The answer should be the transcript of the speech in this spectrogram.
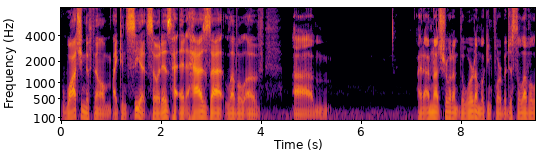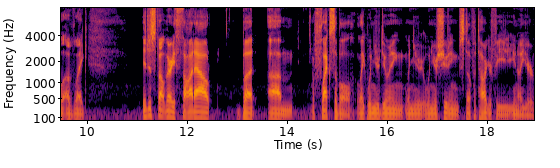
watching the film, I can see it. So it is it has that level of. Um, I, am not sure what I'm, the word I'm looking for, but just the level of like, it just felt very thought out, but um, flexible. Like when you're doing when you're when you're shooting still photography, you know, you're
